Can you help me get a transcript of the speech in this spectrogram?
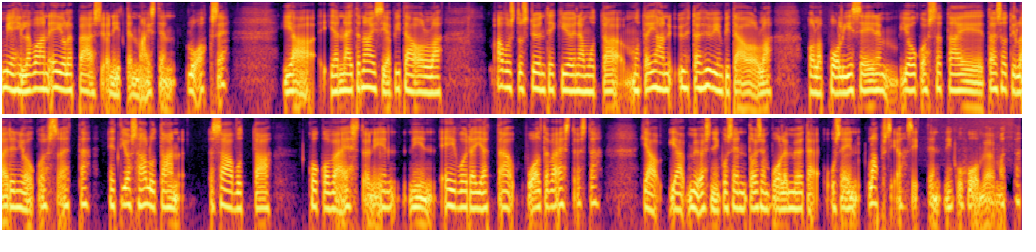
miehillä vaan ei ole pääsyä niiden naisten luokse. Ja, ja näitä naisia pitää olla avustustyöntekijöinä, mutta, mutta ihan yhtä hyvin pitää olla, olla poliiseiden joukossa tai, tai sotilaiden joukossa, että, että jos halutaan saavuttaa – koko väestö, niin, niin ei voida jättää puolta väestöstä ja, ja myös niin kuin sen toisen puolen myötä usein lapsia sitten niin kuin huomioimatta.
